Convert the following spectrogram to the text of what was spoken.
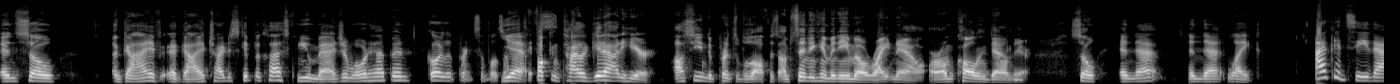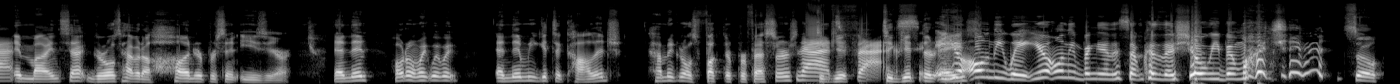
And so, a guy, if a guy tried to skip a class, can you imagine what would happen? Go to the principal's Yeah, office. fucking Tyler, get out of here. I'll see you in the principal's office. I'm sending him an email right now, or I'm calling down mm. there. So in that in that like I could see that. in mindset, girls have it a hundred percent easier. And then hold on, wait, wait, wait. And then when you get to college, how many girls fuck their professors That's to get facts. to get their And You're only wait. You're only bringing this up because of the show we've been watching. so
